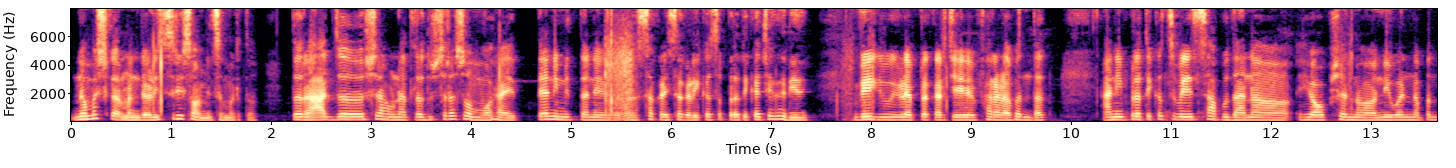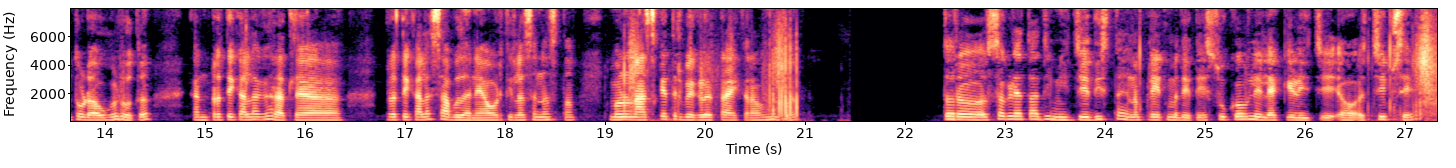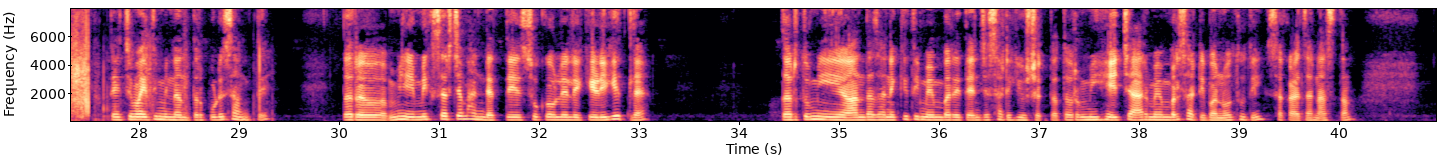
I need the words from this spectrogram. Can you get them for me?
नमस्कार मंडळी श्री स्वामी समर्थ. तर आज श्रावणातला दुसरा सोमवार आहे. त्यानिमित्ताने सकाळी सकाळी कसं प्रत्येकाच्या घरी वेगवेगळ्या प्रकारचे फराळा बनतात. आणि प्रत्येकच वेळेस साबुदाणा हे ऑप्शन निवडणं पण थोडं अवघड होतं. कारण प्रत्येकाला घरातल्या प्रत्येकाला साबुदाणे आवडतील असं नसतं. म्हणून आज काहीतरी वेगळं ट्राय करावं म्हटलं. तर सगळ्यात आधी मी जे दिसत आहे ना प्लेटमध्ये ते सुकवलेल्या केळीचे चिप्स आहे. त्याची माहिती मी नंतर पुढे सांगते. तर मी मिक्सरच्या भांड्यात ते सुकवलेले केळी घेतल्या. तर तुम्ही अंदाजाने किती मेंबर आहे त्यांच्यासाठी घेऊ शकता? तर मी हे चार मेंबरसाठी बनवत होती सकाळचा नाश्ता.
